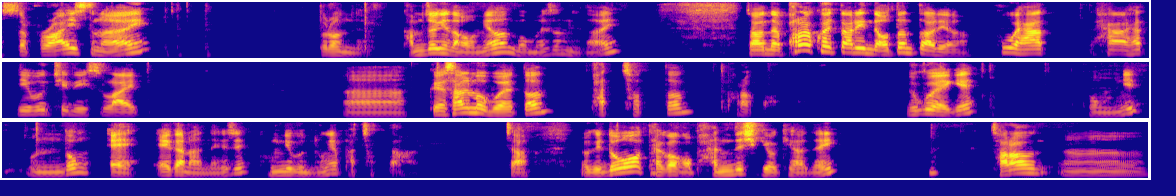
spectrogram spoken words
surprise나 그런 감정이 나오면 뭐뭐 했습니다. 자, 근데 파라코의 딸인데 어떤 딸이야? Who had, had devoted his life. 아, 그의 삶을 뭐했던? 바쳤던 터라코. 누구에게? 독립운동에. 애가 났네, 그지? 독립운동에 바쳤다. 자, 여기도 대과거 반드시 기억해야 돼. 잘한, 음, 어,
